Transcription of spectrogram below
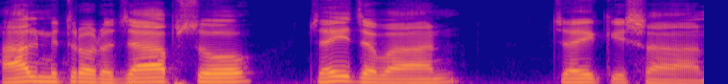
હાલ મિત્રો રજા આપશો. જય જવાન, જય કિસાન.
